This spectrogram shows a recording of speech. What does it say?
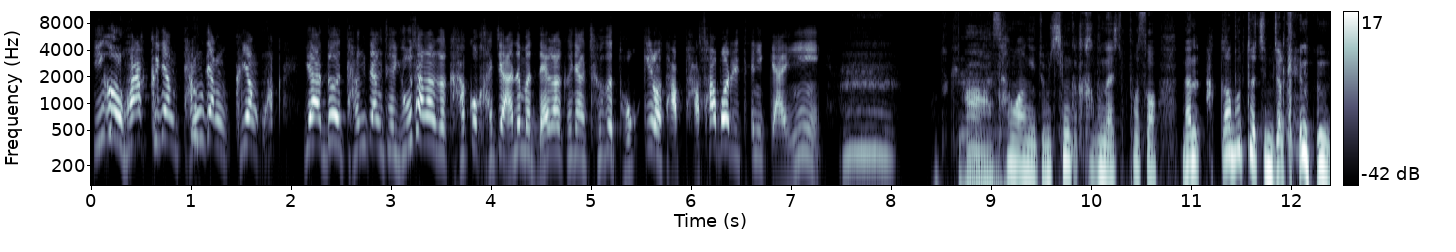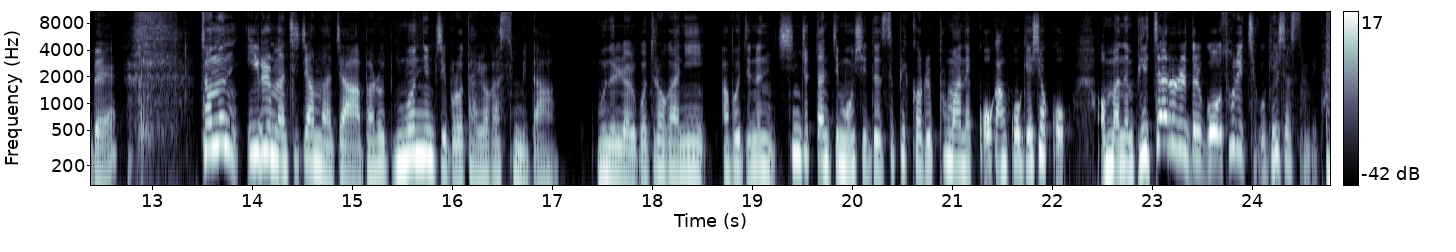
이걸 확 그냥 당장 그냥 확. 야 너 당장 저 요상한 거 갖고 가지 않으면 내가 그냥 저거 도끼로 다 파사버릴 테니까 이 어떻게? 아, 상황이 좀 심각하구나 싶어서 난 아까부터 짐작했는데. 저는 일을 마치자마자 바로 부모님 집으로 달려갔습니다. 문을 열고 들어가니 아버지는 신주단지 모시듯 스피커를 품 안에 꼭 안고 계셨고 엄마는 빗자루를 들고 소리치고 계셨습니다.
